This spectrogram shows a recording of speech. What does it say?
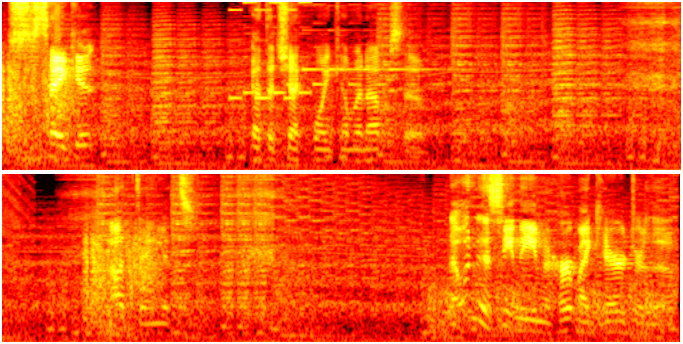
Let's just take it. Got the checkpoint coming up, so. God dang it. That wouldn't have seemed to even hurt my character, though.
